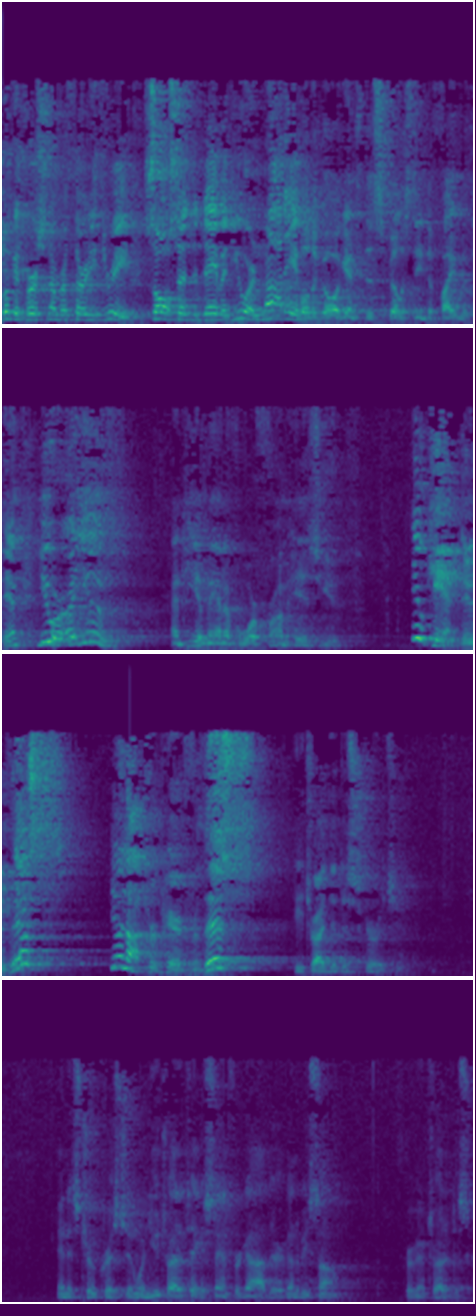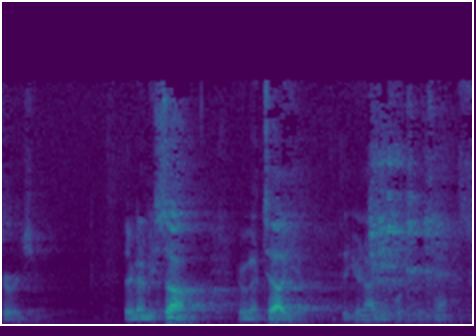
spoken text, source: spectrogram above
Look at verse number 33. Saul said to David, You are not able to go against this Philistine to fight with him. You are a youth, and he a man of war from his youth. You can't do this. You're not prepared for this. He tried to discourage him. And it's true, Christian, when you try to take a stand for God, there are going to be some who are going to try to discourage you. There are going to be some who are going to tell you that you're not equal to the task.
